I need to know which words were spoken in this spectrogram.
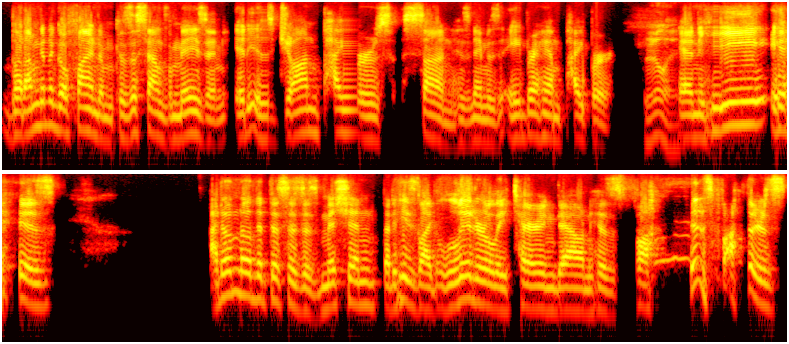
but I'm gonna go find him because this sounds amazing. It is John Piper's son. His name is Abraham Piper. Really? and he is i don't know that this is his mission but he's like literally tearing down his fa- his father's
